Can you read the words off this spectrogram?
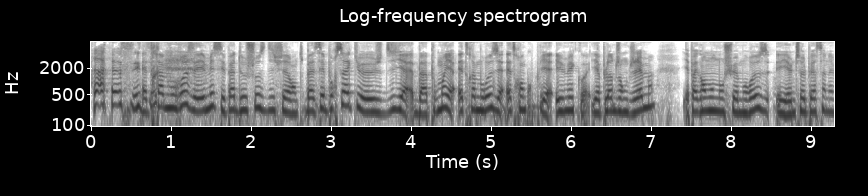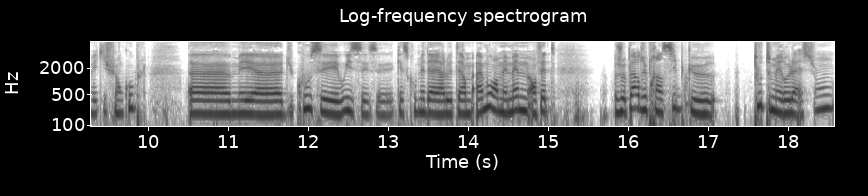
être amoureuse et aimer, c'est pas deux choses différentes. Bah, c'est pour ça que je dis, bah, pour moi, il y a être amoureuse, il y a être en couple, il y a aimer, quoi. Il y a plein de gens que j'aime. Il y a pas grand monde dont je suis amoureuse et il y a une seule personne avec qui je suis en couple. Euh, mais, euh, du coup, c'est, oui, c'est, c'est, qu'est-ce qu'on met derrière le terme amour? Mais même, en fait, je pars du principe que toutes mes relations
